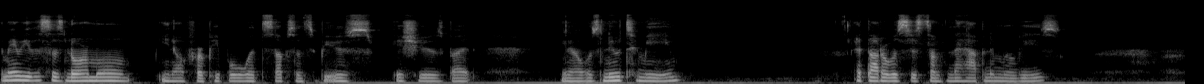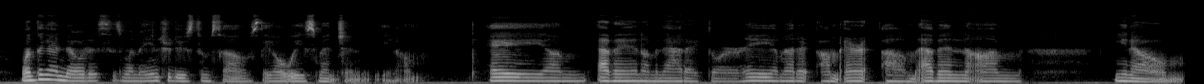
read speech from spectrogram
and maybe this is normal, you know, for people with substance abuse issues, but you know, it was new to me. I thought it was just something that happened in movies. One thing I noticed is when they introduce themselves, they always mention, you know, hey, I'm Evan, I'm an addict, or hey, I'm, edi- I'm er- um, Evan, I'm, you know,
